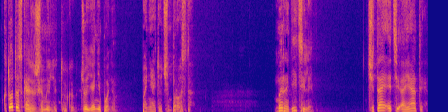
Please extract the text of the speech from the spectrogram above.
кто-то скажет, Шамиль, что я не понял. Понять очень просто. Мы, родители, читая эти аяты,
